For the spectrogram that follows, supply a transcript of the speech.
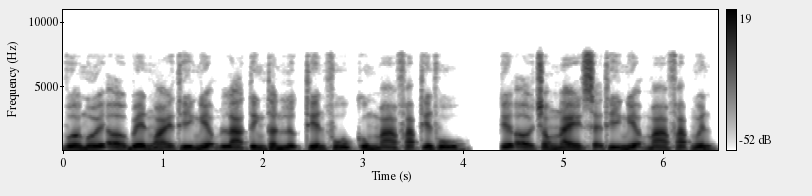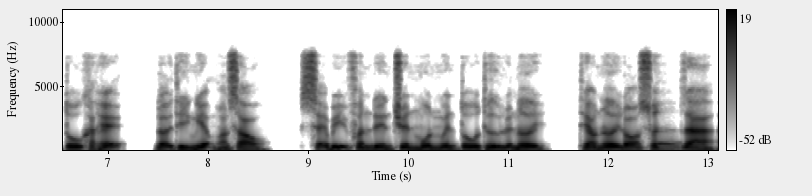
Vừa mới ở bên ngoài thí nghiệm là tinh thần lực thiên phú cùng ma pháp thiên phú, kia ở trong này sẽ thí nghiệm ma pháp nguyên tố khắc hệ, đợi thí nghiệm hoàn sau, sẽ bị phân đến chuyên môn nguyên tố thử luyện nơi, theo nơi đó xuất ra,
